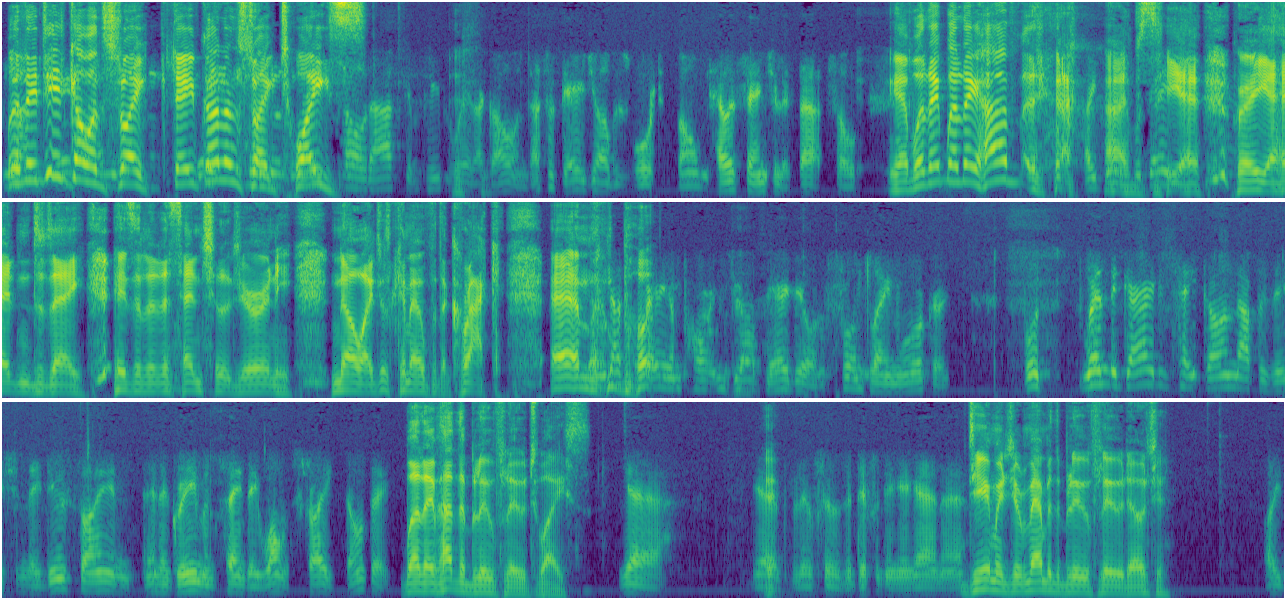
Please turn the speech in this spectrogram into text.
Well, they did go on strike. They've gone on strike twice. No, asking people where they're going. That's what their job is worth at the moment. How essential is that? So Yeah, well, they well they have. I I'm but see- they- yeah, where are you heading today? Is it an essential journey? No, I just came out with a crack. Um, that's a but very important job they're doing, frontline workers. But when the Garda take on that position, they do sign an agreement saying they won't strike, don't they? well, they've had the blue flu twice. Yeah. Yeah, Yeah. the blue flu is a different thing again, eh? Dearman, do you remember the blue flu? Don't you? I,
